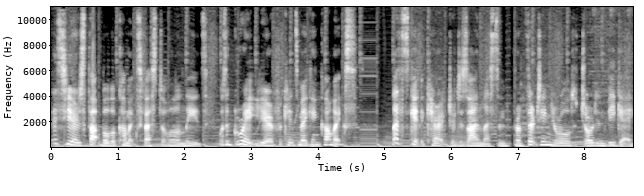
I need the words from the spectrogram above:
This year's Thought Bubble Comics Festival in Leeds was a great year for kids making comics. Let's get a character design lesson from 13 year old Jordan Vigay,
